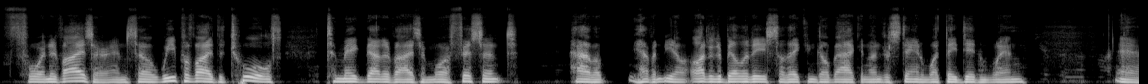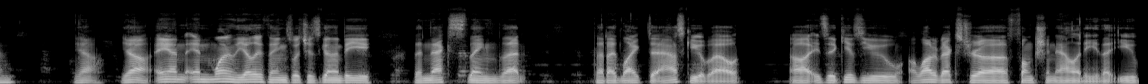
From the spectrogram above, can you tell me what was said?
for an advisor. And so we provide the tools to make that advisor more efficient, have a have a, you know auditability so they can go back and understand what they did and when. And yeah, yeah, and and one of the other things, which is going to be the next thing that that I'd like to ask you about, uh, is it gives you a lot of extra functionality that you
